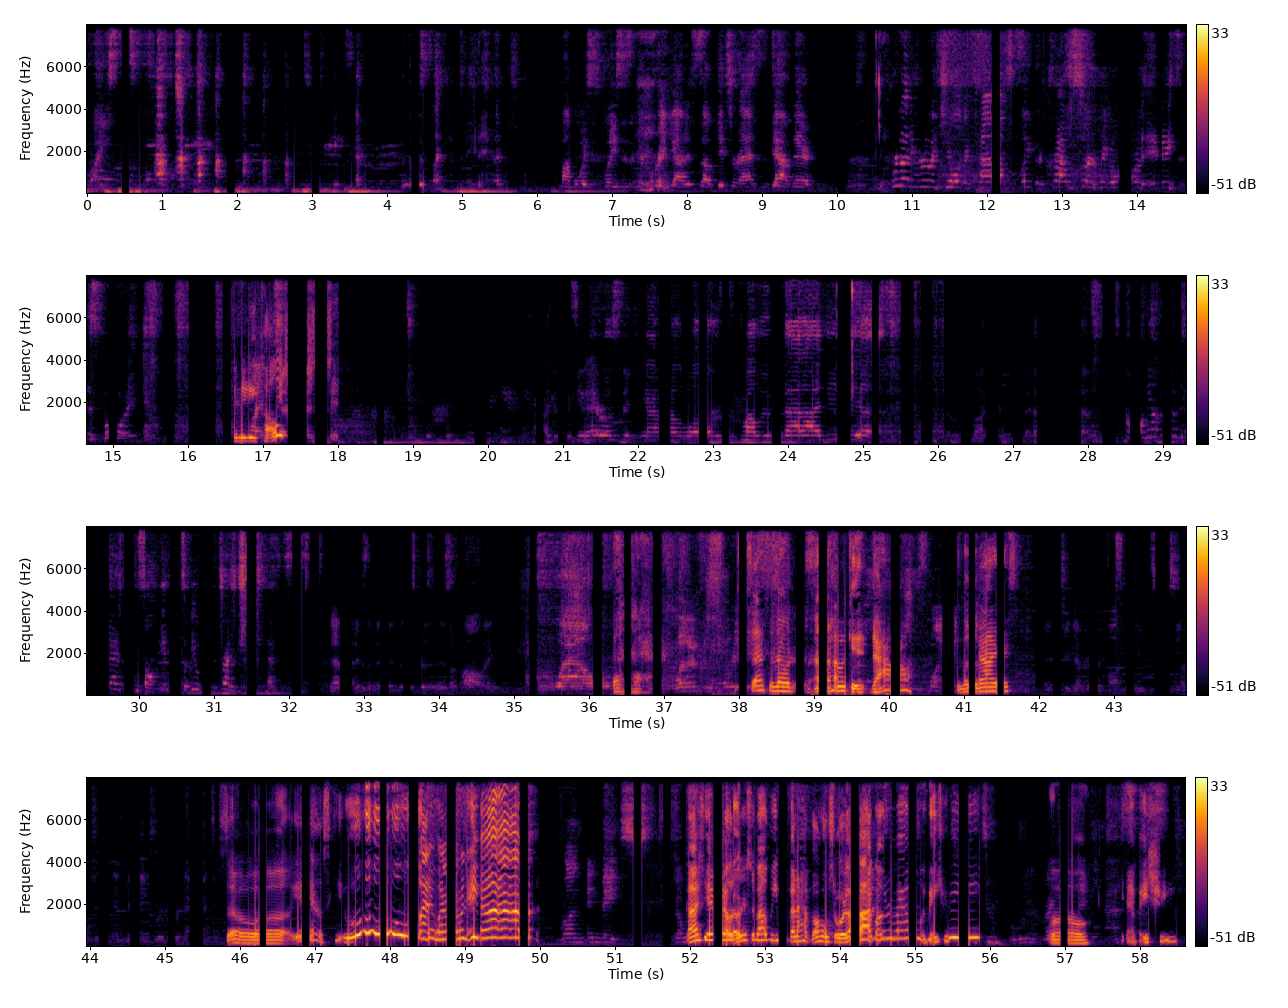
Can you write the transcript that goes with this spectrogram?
Christ. My boys' place isn't gonna break out itself. Get your asses down there. We're not even really killing the cops. It's like they're crowd surfing over the inmates at this point. Community college. probably a bad idea. That is a this prison so Look, guys. So, uh, yeah, let's keep. Ooh, I don't want to run inmates. God said all this about me, but I have a whole storyline going around with Baytree. Well, yeah, Baytree.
